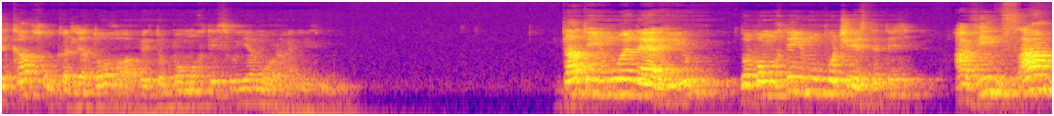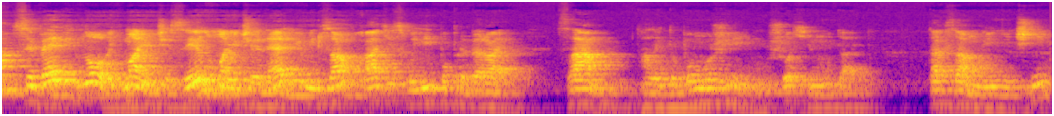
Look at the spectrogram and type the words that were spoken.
Це капсулка для того, аби допомогти своєму організму. Дати йому енергію, допомогти йому почиститись, а він сам себе відновить, маючи силу, маючи енергію, він сам в хаті своїй поприбирає. Сам, але допоможи йому, щось йому дай. Так само і нічник,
